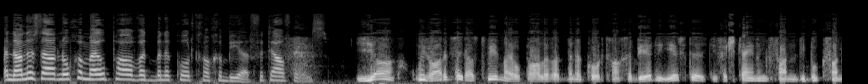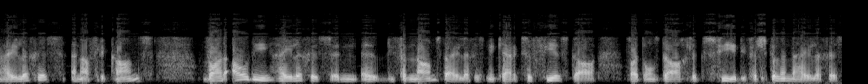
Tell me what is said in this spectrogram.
En dan is daar nog 'n mylpaal wat binnekort gaan gebeur. Vertel vir ons. Ja, om die waarheid te sê, daar's twee mylpale wat binnekort gaan gebeur. Die eerste is die verskyning van die boek van heiliges in Afrikaans waar al die heiliges in uh, die vernaamste heiliges in die kerk se feesdae wat ons daagliks vier, die verskillende heiliges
